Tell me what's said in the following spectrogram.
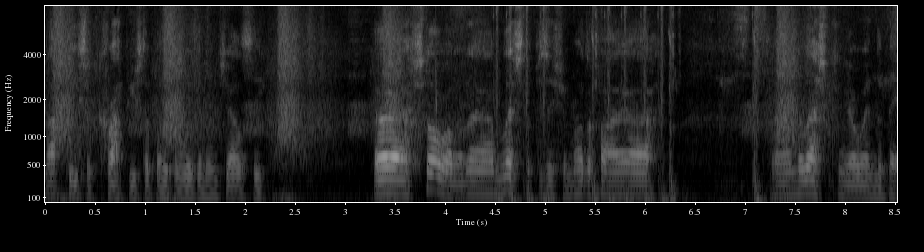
That piece of crap used to play for Wigan and Chelsea. Uh, store all of them, list the position modifier, and the rest can go in the bin.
